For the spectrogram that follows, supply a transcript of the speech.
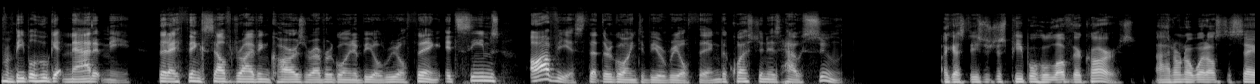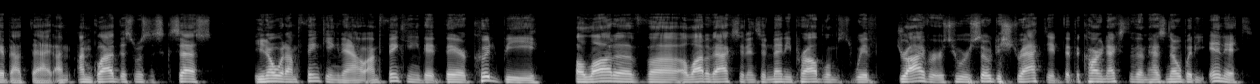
from people who get mad at me that I think self driving cars are ever going to be a real thing? It seems obvious that they're going to be a real thing. The question is, how soon? I guess these are just people who love their cars. I don't know what else to say about that. I'm, I'm glad this was a success you know what I'm thinking now? I'm thinking that there could be a lot of uh, a lot of accidents and many problems with drivers who are so distracted that the car next to them has nobody in it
